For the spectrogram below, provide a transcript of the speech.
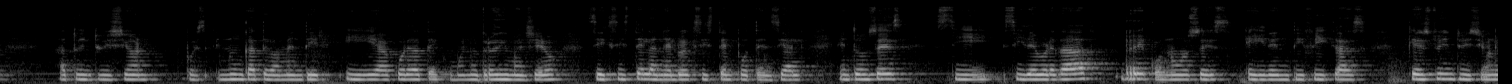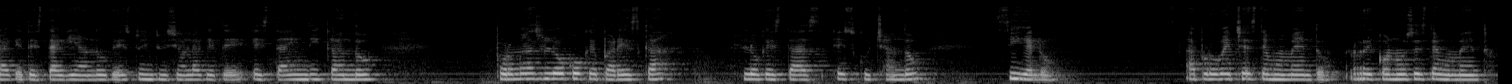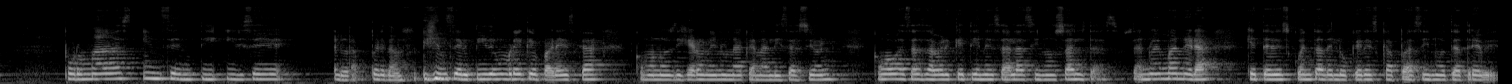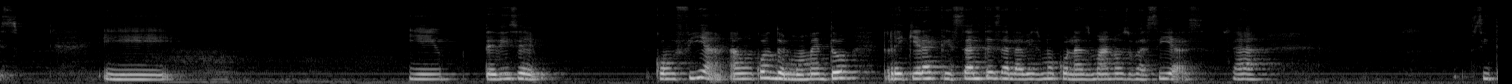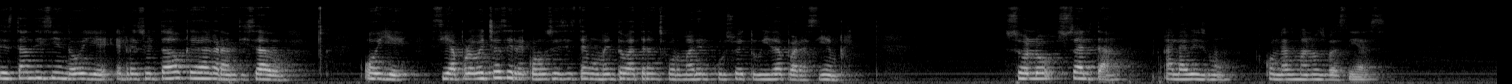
a tu intuición, pues nunca te va a mentir. Y acuérdate, como en otro dimanchero, si existe el anhelo, existe el potencial. Entonces, si, si de verdad reconoces e identificas que es tu intuición la que te está guiando, que es tu intuición la que te está indicando, por más loco que parezca lo que estás escuchando, síguelo. Aprovecha este momento, reconoce este momento. Por más perdón, incertidumbre que parezca, como nos dijeron en una canalización, ¿cómo vas a saber que tienes alas si no saltas? O sea, no hay manera que te des cuenta de lo que eres capaz si no te atreves. Y, y te dice, confía, aun cuando el momento requiera que saltes al abismo con las manos vacías. O sea, si te están diciendo, oye, el resultado queda garantizado, oye, si aprovechas y reconoces este momento va a transformar el curso de tu vida para siempre. Solo salta al abismo con las manos vacías.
